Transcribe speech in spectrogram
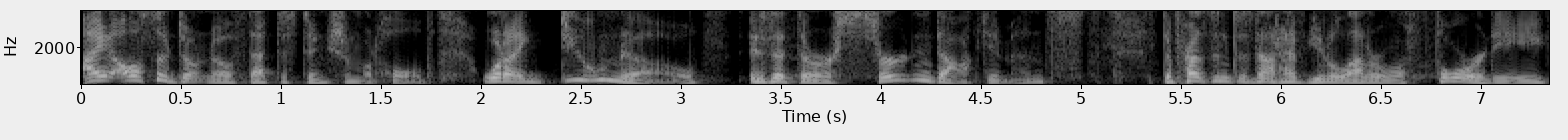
I also don't know if that distinction would hold. What I do know is that there are certain documents the president does not have unilateral authority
